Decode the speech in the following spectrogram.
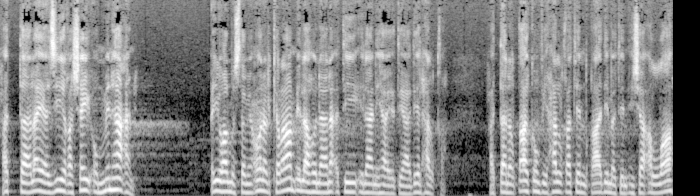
حتى لا يزيغ شيء منها عنه. أيها المستمعون الكرام إلى هنا نأتي إلى نهاية هذه الحلقة. حتى نلقاكم في حلقة قادمة إن شاء الله.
